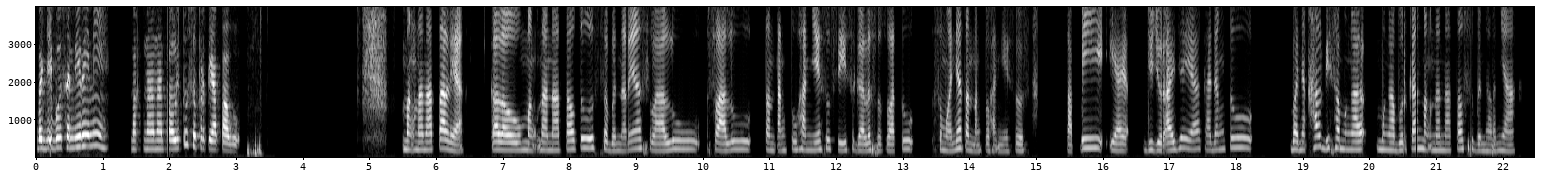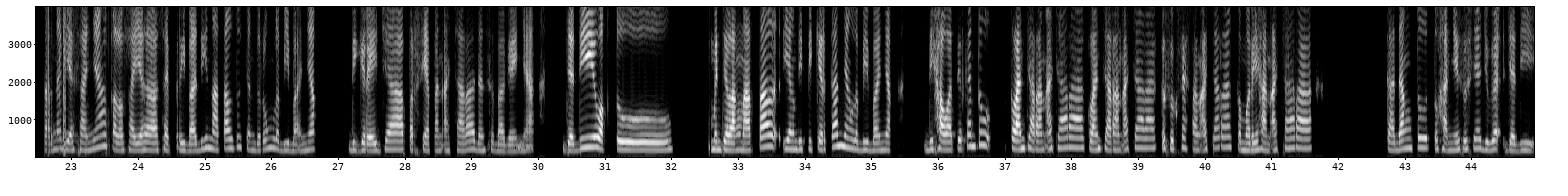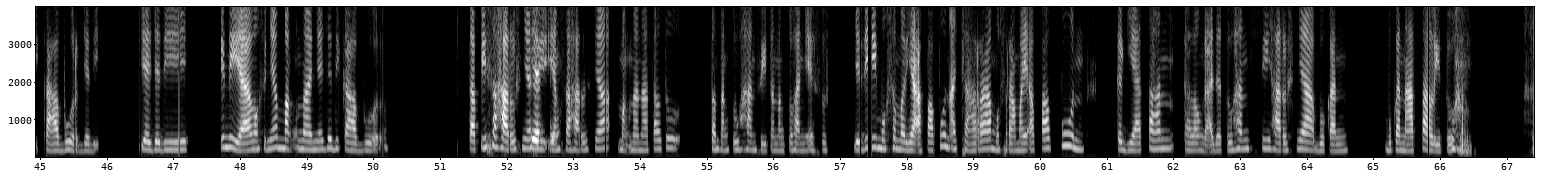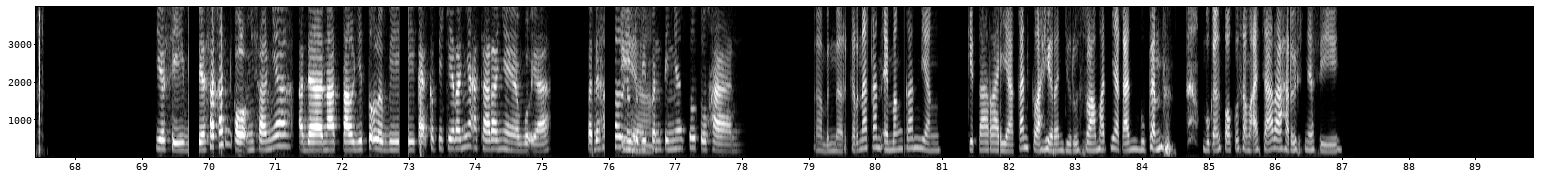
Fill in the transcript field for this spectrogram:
Bagi Ibu sendiri nih, makna Natal itu seperti apa, Bu? Makna Natal ya. Kalau makna Natal tuh sebenarnya selalu selalu tentang Tuhan Yesus sih, segala sesuatu semuanya tentang Tuhan Yesus. Tapi ya jujur aja ya, kadang tuh banyak hal bisa menga- mengaburkan makna Natal sebenarnya. Karena biasanya kalau saya saya pribadi Natal tuh cenderung lebih banyak di gereja, persiapan acara dan sebagainya. Jadi waktu menjelang Natal yang dipikirkan yang lebih banyak dikhawatirkan tuh kelancaran acara, kelancaran acara, kesuksesan acara, kemeriahan acara. Kadang tuh Tuhan Yesusnya juga jadi kabur, jadi ya jadi ini ya, maksudnya maknanya jadi kabur. Tapi seharusnya Iya sih, sih. yang seharusnya makna Natal tuh tentang Tuhan sih, tentang Tuhan Yesus. Jadi mau semeriah apa pun acara, mau seramai apa pun kegiatan, kalau nggak ada Tuhan sih harusnya bukan bukan Natal itu. Iya sih. Biasa kan kalau misalnya ada Natal gitu lebih kayak kepikirannya acaranya ya, Bu ya. Padahal yang lebih Iya, pentingnya tuh Tuhan. nah benar. Karena kan emang kan yang kita rayakan kelahiran juru selamatnya kan, bukan bukan fokus sama acara harusnya sih.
